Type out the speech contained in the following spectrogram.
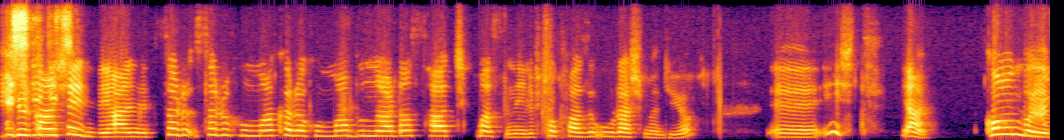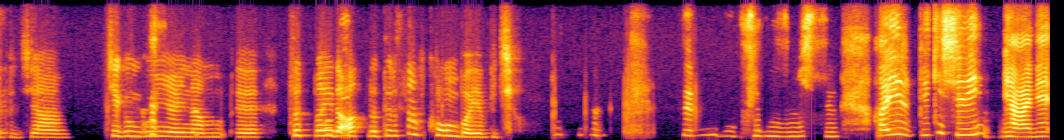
Gürkan şeydi yani sarı, sarı humma, kara humma bunlardan sağ çıkmazsın Elif. Çok fazla uğraşma diyor. Ee, işte yani combo yapacağım. Chikungunya ile e, sıtmayı da atlatırsam combo yapacağım. Çizmişsin. Hayır peki şey yani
